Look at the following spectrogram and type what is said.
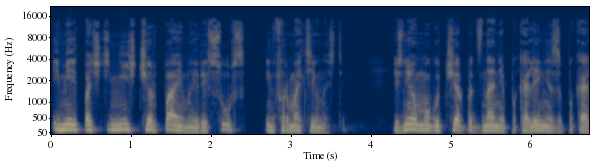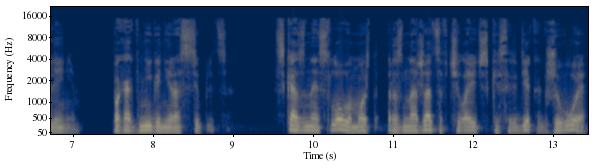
имеет почти неисчерпаемый ресурс информативности. Из нее могут черпать знания поколения за поколением, пока книга не рассыплется. Сказанное слово может размножаться в человеческой среде как живое,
